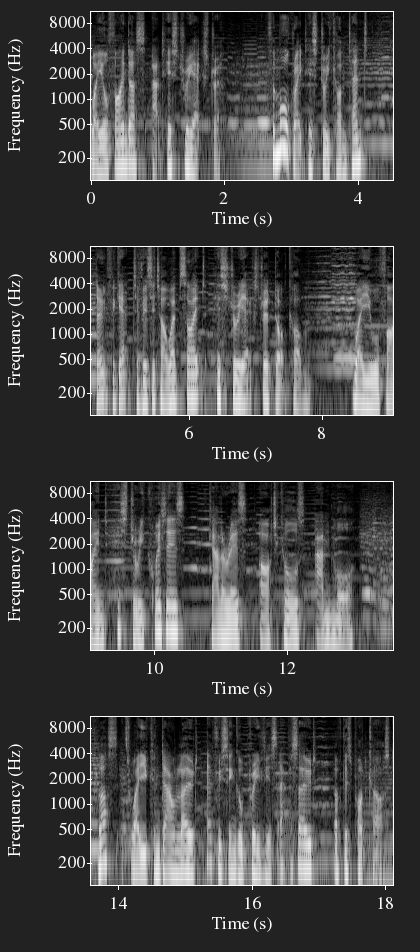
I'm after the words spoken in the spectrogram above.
where you'll find us at History Extra. For more great history content, don't forget to visit our website historyextra.com, where you will find history quizzes, galleries, articles, and more. Plus, it's where you can download every single previous episode of this podcast.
